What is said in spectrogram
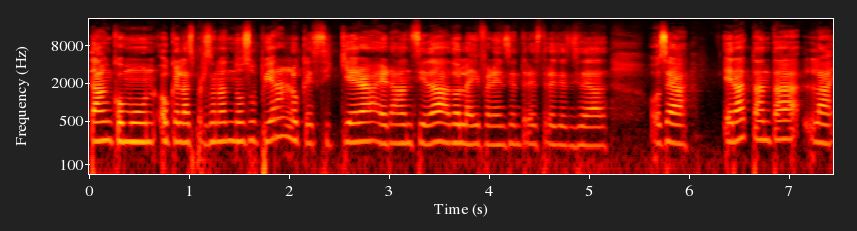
tan común o que las personas no supieran lo que siquiera era ansiedad o la diferencia entre estrés y ansiedad. O sea, era tanta la,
